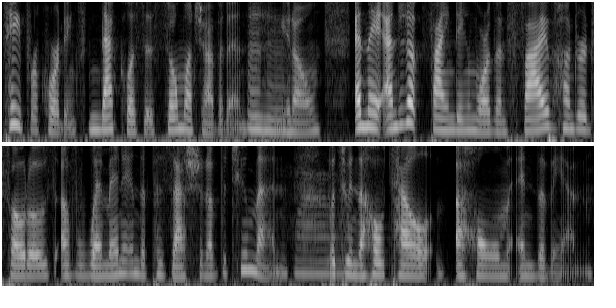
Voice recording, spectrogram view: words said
tape recordings, necklaces, so much evidence, mm-hmm. you know. And they ended up finding more than 500 photos of women in the possession of the two men Wow. between the hotel, a home, and the van.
